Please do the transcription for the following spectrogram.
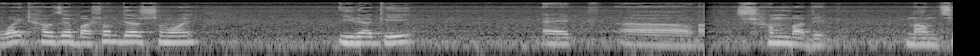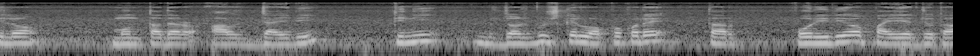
হোয়াইট হাউসে ভাষণ দেওয়ার সময় ইরাকি এক সাংবাদিক, নাম ছিল মুন্তাদার আল জাইদি। তিনি জর্জ বুশকে লক্ষ্য করে তার পরিধেয় পায়ের জুতা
